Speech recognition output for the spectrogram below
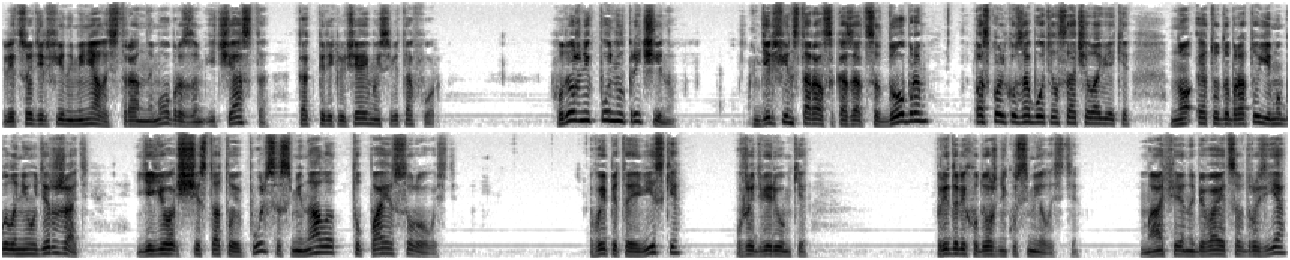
Лицо дельфина менялось странным образом и часто, как переключаемый светофор. Художник понял причину. Дельфин старался казаться добрым поскольку заботился о человеке, но эту доброту ему было не удержать. Ее с частотой пульса сминала тупая суровость. Выпитые виски, уже две рюмки, придали художнику смелости. Мафия набивается в друзья.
